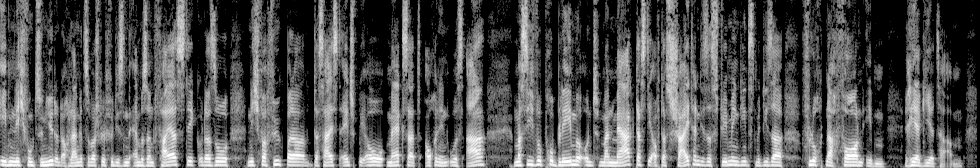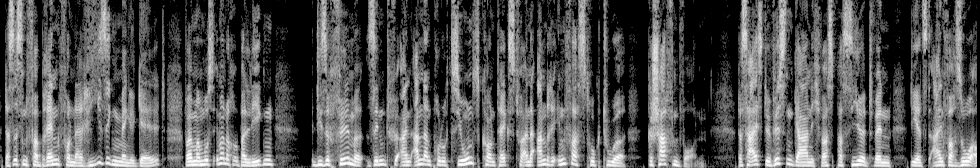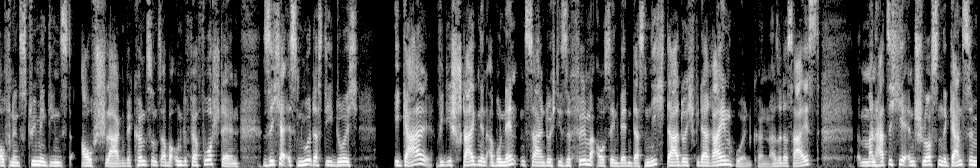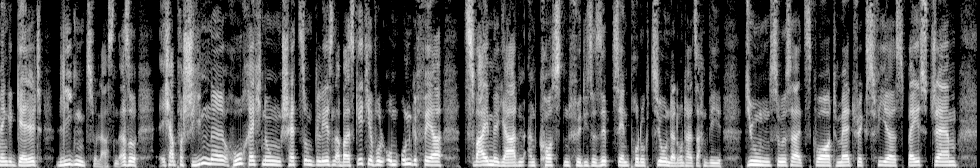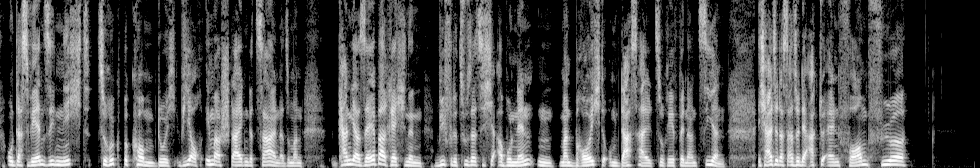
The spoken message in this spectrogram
eben nicht funktioniert und auch lange zum Beispiel für diesen Amazon Fire Stick oder so nicht verfügbar. Das heißt, HBO Max hat auch in den USA massive Probleme und man merkt, dass die auf das Scheitern dieses Streamingdienst mit dieser Flucht nach vorn eben reagiert haben. Das ist ein Verbrennen von einer riesigen Menge Geld, weil man muss immer noch überlegen, diese Filme sind für einen anderen Produktionskontext, für eine andere Infrastruktur geschaffen worden. Das heißt, wir wissen gar nicht, was passiert, wenn die jetzt einfach so auf einen Streamingdienst aufschlagen. Wir können es uns aber ungefähr vorstellen. Sicher ist nur, dass die durch egal wie die steigenden Abonnentenzahlen durch diese Filme aussehen werden, das nicht dadurch wieder reinholen können. Also das heißt, man hat sich hier entschlossen, eine ganze Menge Geld liegen zu lassen. Also ich habe verschiedene Hochrechnungen, Schätzungen gelesen, aber es geht hier wohl um ungefähr zwei Milliarden an Kosten für diese 17 Produktionen, darunter halt Sachen wie Dune, Suicide Squad, Matrix 4, Space Jam und das werden sie nicht zurückbekommen durch wie auch immer steigende Zahlen. Also man kann ja selber rechnen, wie viele zusätzliche Abonnenten man bräuchte, um das halt zu refinanzieren. Ich halte das also der aktuellen Form für,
